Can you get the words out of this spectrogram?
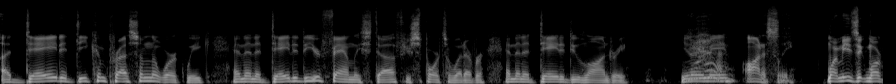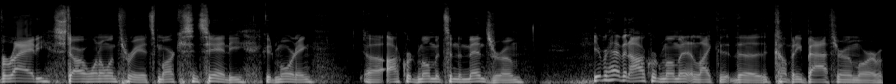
a day to decompress from the work week, and then a day to do your family stuff, your sports or whatever, and then a day to do laundry. You know what I mean? Honestly. More music, more variety. Star 1013. It's Marcus and Sandy. Good morning. Uh, awkward moments in the men's room. You ever have an awkward moment in like the, the company bathroom or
